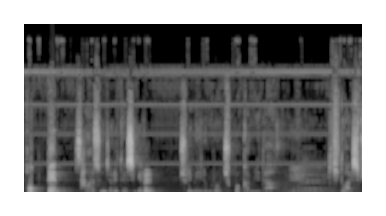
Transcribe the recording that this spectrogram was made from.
복된 사순절이 되시기를 주님의 이름으로 축복합니다. 기도하십시오.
